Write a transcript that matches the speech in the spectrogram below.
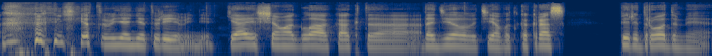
нет, у меня нет времени. Я еще могла как-то доделывать, я вот как раз перед родами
